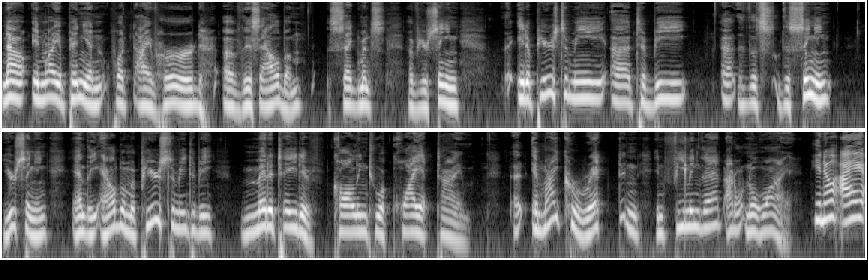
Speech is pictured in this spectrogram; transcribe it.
Now, in my opinion, what I've heard of this album, segments of your singing, it appears to me uh, to be uh, the, the singing you're singing, and the album appears to me to be meditative, calling to a quiet time. Uh, am I correct in, in feeling that? I don't know why. You know, I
